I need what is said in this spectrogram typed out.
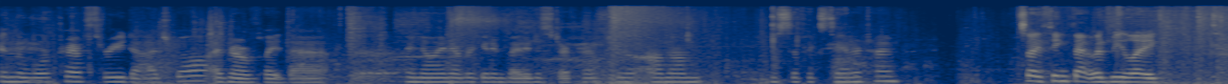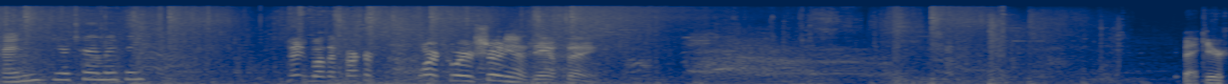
In the Warcraft 3 dodgeball, I've never played that. I know I never get invited to StarCraft 2 um, um, Pacific Standard Time. So I think that would be like 10 your time, I think. Hey, motherfucker! Watch where you're shooting that damn thing. Back here.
